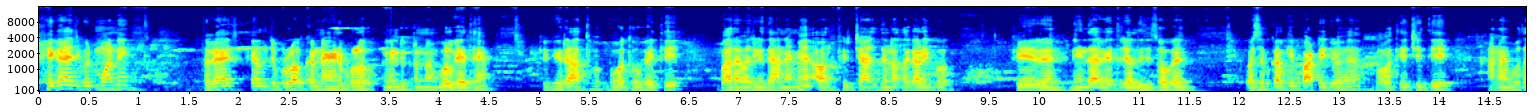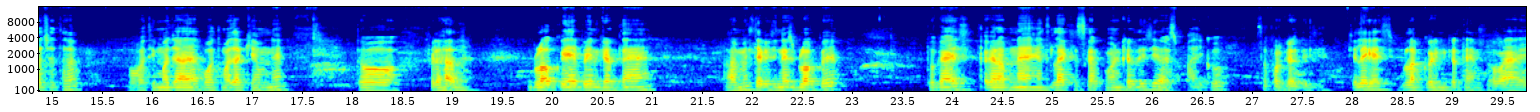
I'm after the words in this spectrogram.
हे गुड मॉर्निंग तो गाइस कल जो ब्लॉग करना एंड ब्लॉग एंड करना भूल गए थे, क्योंकि रात बहुत हो गई थी, बारह बज थे आने में, और फिर चार्ज देना था गाड़ी को। फिर नींद आ गई तो जल्दी से सो गए। वैसे कल की पार्टी जो है, बहुत ही अच्छी थी, खाना भी बहुत अच्छा था, बहुत ही मज़ा आया, बहुत मज़ा किया हमने। तो फ़िलहाल ब्लॉग को यहीं पे एंड करते हैं, और मिलते हैं किसी नेक्स्ट ब्लॉग पे। तो गाइज़ अगर आप नए हैं तो लाइक सब्सक्राइब कमेंट कर दीजिए और इस भाई को सपोर्ट कर दीजिए। चलिए गाइज़ ब्लॉग को इन करते हैं। बाय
